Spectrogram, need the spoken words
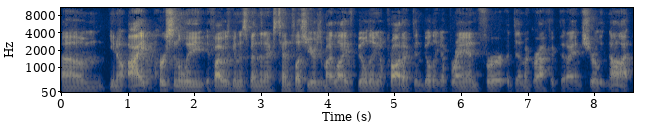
um, you know, I personally, if I was going to spend the next 10 plus years of my life building a product and building a brand for a demographic that I am surely not,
